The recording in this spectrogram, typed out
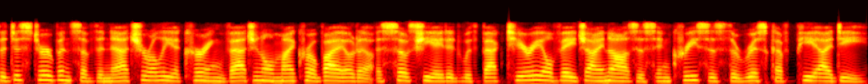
The disturbance of the naturally occurring vaginal microbiota associated with bacterial vaginosis increases the risk of PID.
